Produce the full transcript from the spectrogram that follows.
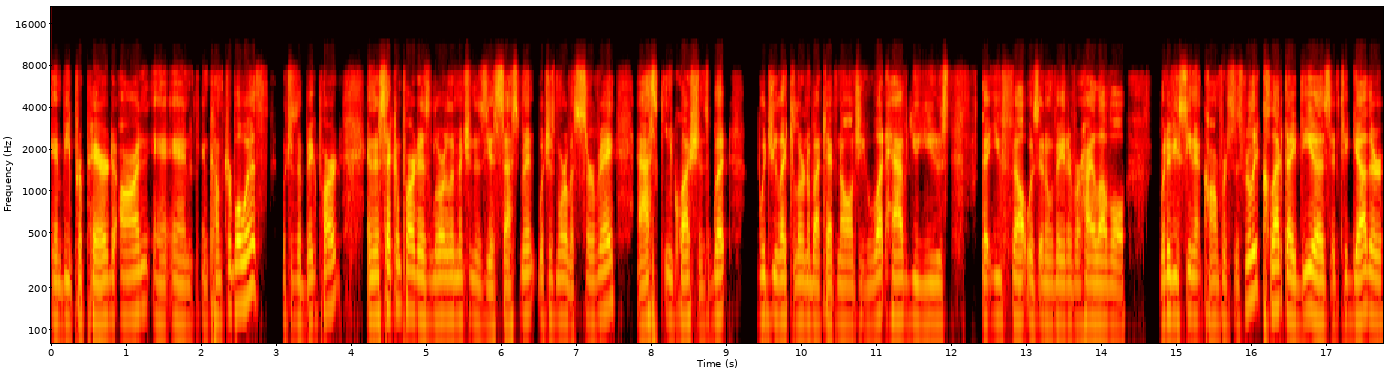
and be prepared on and, and, and comfortable with, which is a big part. And the second part, as Laura mentioned, is the assessment, which is more of a survey, asking questions. What would you like to learn about technology? What have you used that you felt was innovative or high level what have you seen at conferences? Really collect ideas and together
